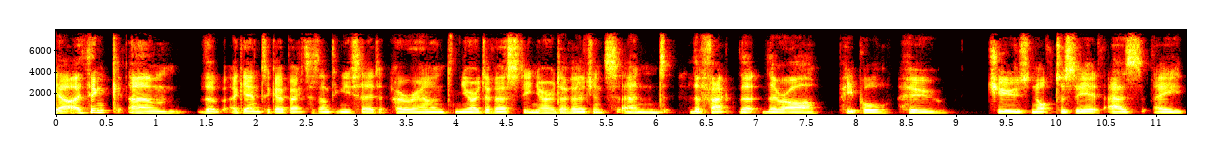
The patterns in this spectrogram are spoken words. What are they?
yeah, I think um, the again to go back to something you said around neurodiversity, neurodivergence, and the fact that there are people who choose not to see it as a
